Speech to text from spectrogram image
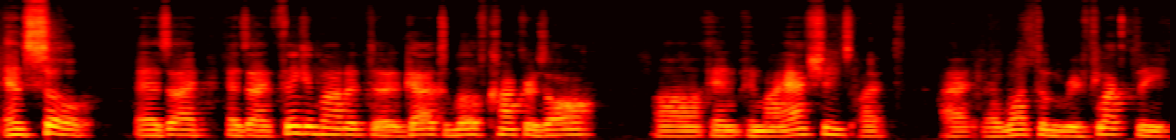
And so, as I as I think about it, God's love conquers all. and in my actions, I, I, I want them to reflect the,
